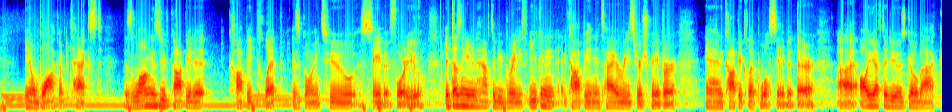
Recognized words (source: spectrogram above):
you know, block of text. As long as you've copied it, copy clip is going to save it for you. It doesn't even have to be brief. You can copy an entire research paper and copy clip will save it there. Uh, all you have to do is go back,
